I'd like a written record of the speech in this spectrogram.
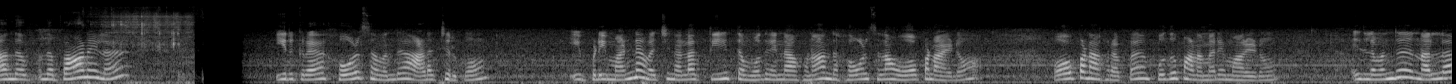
அந்த அந்த பானையில் இருக்கிற ஹோல்ஸை வந்து அடைச்சிருக்கும். இப்படி மண்ணை வச்சு நல்லா தீர்த்தும் போது என்ன ஆகும்னா அந்த ஹோல்ஸ் எல்லாம் ஓப்பன் ஆகிடும் ஓப்பன் ஆகிறப்ப புது பானை மாதிரி மாறிடும். இதில் வந்து நல்லா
